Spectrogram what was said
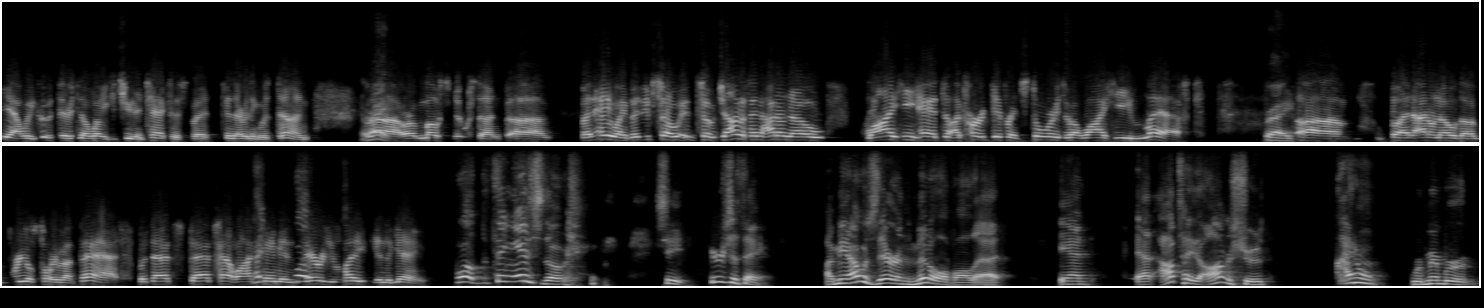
yeah, we could. There's no way you could shoot in Texas, but because everything was done, right. uh, or most of it was done. Uh, but anyway, but so so Jonathan, I don't know why he had to. I've heard different stories about why he left. Right. Um, but I don't know the real story about that. But that's that's how I, I came in well, very late in the game. Well, the thing is, though, see, here's the thing. I mean, I was there in the middle of all that, and and I'll tell you the honest truth, I don't remember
